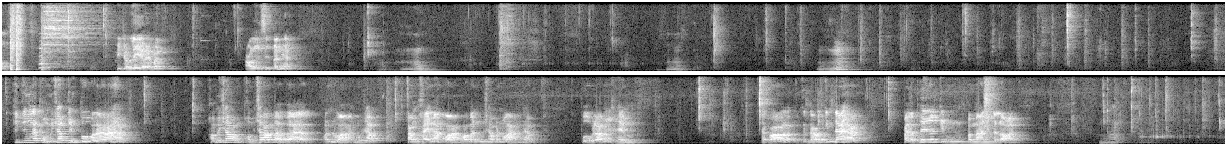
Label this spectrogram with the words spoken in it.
พี่โจเล่อะไรมัน เอาลิ้นสิบแล้วเนี่ยอืมอืมอืม จริงๆแล้วผมไม่ชอบกินปูปลาครับเพราะไม่ชอบผมชอบแบบว่าหวานหวานๆผมชอบตำไทยมากกว่า เพราะมันชอบหวานหวานๆครับ ปูปลามันเค็มแต่ก็แต่ก็กินได้ครับ ไปกับเพื่อนก็กินประมาณนี้ตลอด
